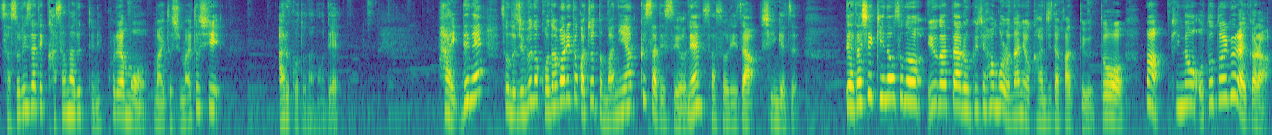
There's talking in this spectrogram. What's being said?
さそり座で重なるってねこれはもう毎年毎年あることなので。はい。でねその自分のこだわりとかちょっとマニアックさですよね。さそり座新月。で私昨日その夕方6時半頃何を感じたかっていうとまあ昨日一昨日ぐらいから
